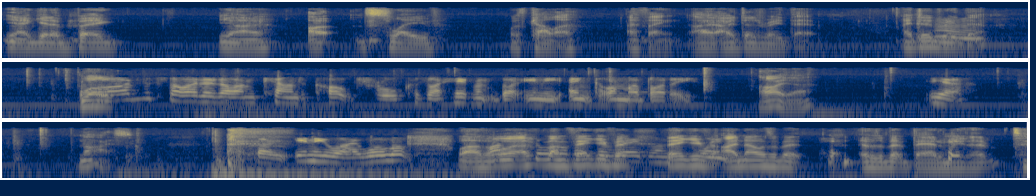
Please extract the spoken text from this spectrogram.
you know, get a big, you know, uh, sleeve with colour. I think I, I did read that. I did read that. Well, Well, I've decided I'm countercultural because I haven't got any ink on my body. oh yeah, Yeah. nice. So anyway, well look, Well, I'm well, sure that thank you the for thank you. For, I know it was a bit it was a bit bad of me to, to,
